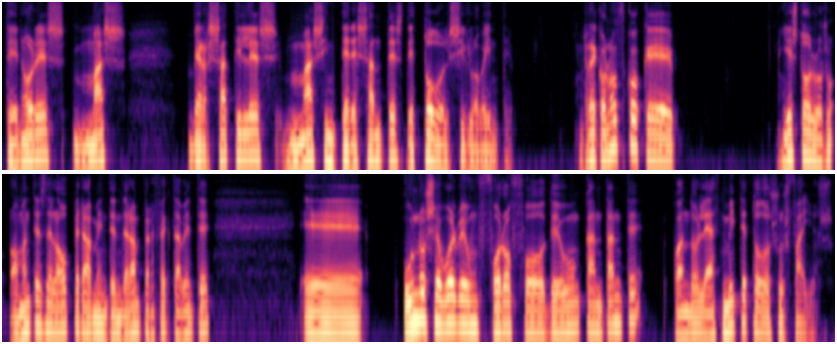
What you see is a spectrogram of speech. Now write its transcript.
tenores más versátiles, más interesantes de todo el siglo XX. Reconozco que, y esto los amantes de la ópera me entenderán perfectamente, eh, uno se vuelve un forofo de un cantante cuando le admite todos sus fallos.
